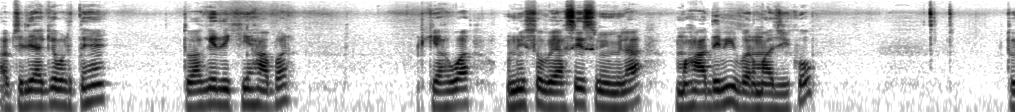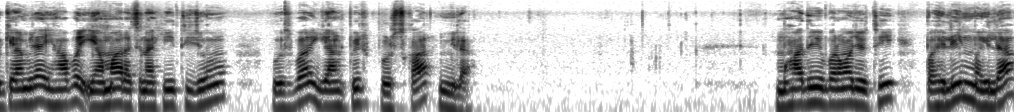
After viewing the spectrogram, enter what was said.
अब चलिए आगे बढ़ते हैं। तो आगे देखिए, यहाँ पर क्या हुआ, उन्नीस सौ में मिला महादेवी वर्मा जी को। तो क्या मिला? यहाँ पर यमा रचना की थी जो, उस पर ज्ञानपीठ पुरस्कार मिला। महादेवी वर्मा जो थी, पहली महिला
